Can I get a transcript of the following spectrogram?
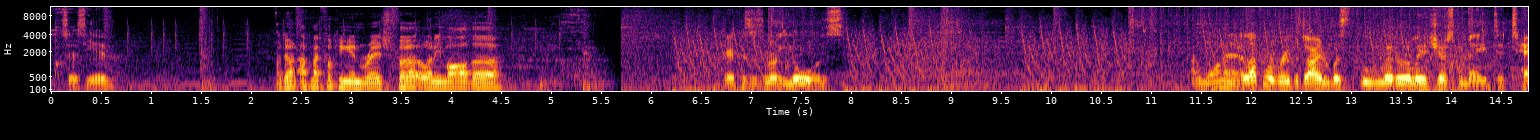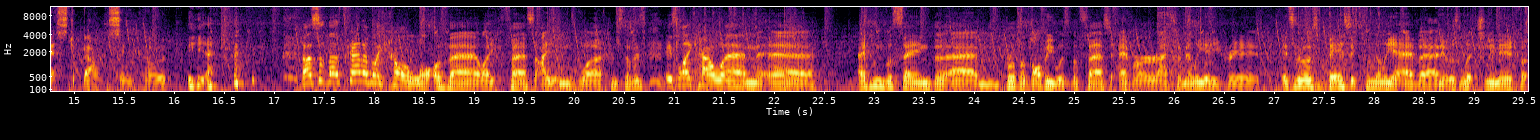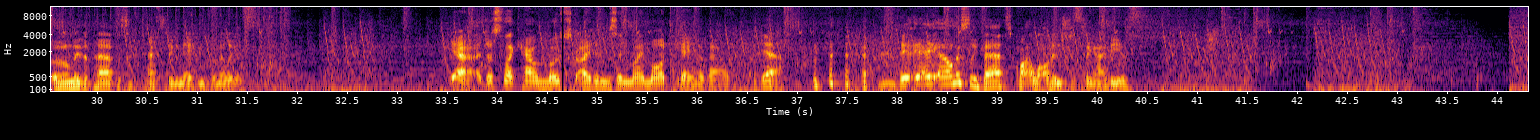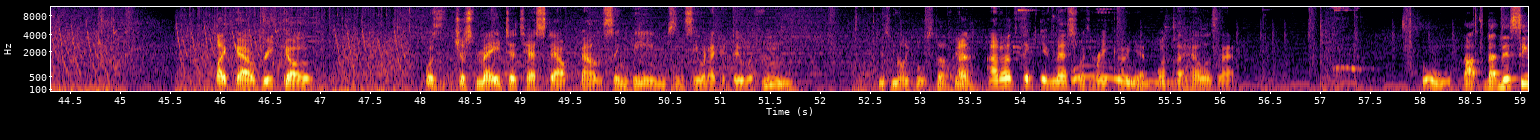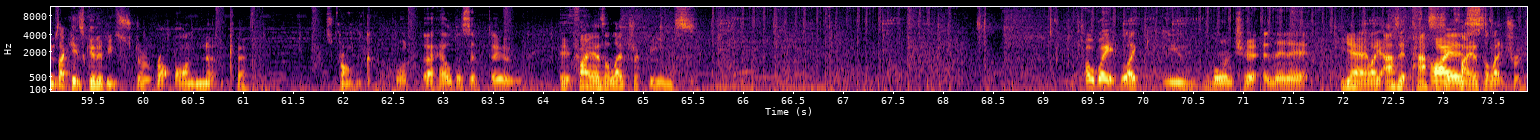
Says you. I don't have my fucking enraged photo anymore, though. Yeah, because it's not yours. I want it. I love how Rubidine was literally just made to test bouncing code. Yeah. that's that's kind of like how a lot of their like first items work and stuff. It's it's like how um uh Edmund was saying that um, Brother Bobby was the first ever uh, familiar he created. It's the most basic familiar ever, and it was literally made for only the purpose of testing making familiars. Yeah, just like how most items in my mod came about. Yeah. it, it, honestly births quite a lot of interesting ideas. Like uh, Rico was just made to test out bouncing beams and see what I could do with them. Hmm. Do some really cool stuff, yeah. I, I don't think you've messed with Rico yet. What the hell is that? Ooh, that, that this seems like it's going to be strong. Strong. What the hell does it do? It fires electric beams. Oh wait, like you launch it and then it. Yeah, like as it passes, Fires- it fires electric.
